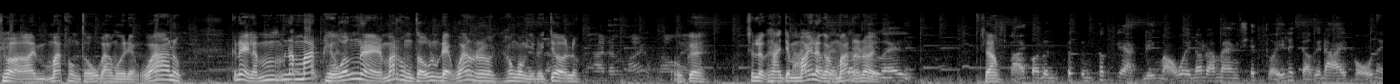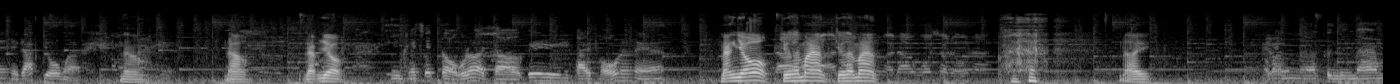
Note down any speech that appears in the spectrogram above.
Trời ơi mắt phòng thủ 30 đẹp quá luôn. Cái này là nó mắt hiệu ứng này mắt phòng thủ đẹp quá rồi. Không còn gì để chơi luôn. Ok. Sinh lực hai trăm mấy là gần mắt nữa rồi. Xong phải có tin tin tức ạc điện mẫu ấy nó đã mang xét thủy nó chờ cái đai thổ này, này ráp vô mà. Nào. Đâu đạp vô nhưng cái xét đồ của nó là chờ cái đai thổ nữa nè. Mang vô chưa thấy mang chưa thấy mang. đây. Ơn uh, tương dương nam.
